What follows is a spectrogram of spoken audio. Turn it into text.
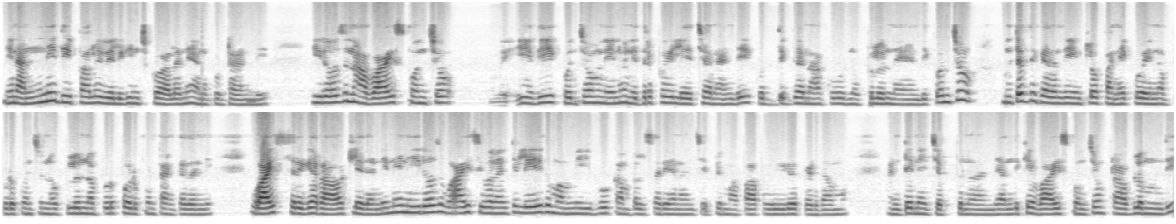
నేను అన్ని దీపాలు వెలిగించుకోవాలని అనుకుంటానండి. ఈరోజు నా వాయిస్ కొంచెం ఇది కొంచెం నేను నిద్రపోయి లేచానండి. కొద్దిగా నాకు నొప్పులు ఉన్నాయండి కొంచెం ఉంటుంది కదండి ఇంట్లో పని ఎక్కువైనప్పుడు, కొంచెం నొప్పులున్నప్పుడు పడుకుంటాం కదండి వాయిస్ సరిగ్గా రావట్లేదండి. నేను ఈరోజు వాయిస్ ఇవ్వనంటే, లేదు మమ్మీ ఇవ్వు కంపల్సరీ అని చెప్పి మా పాప వీడియో పెడదాము అంటే నేను చెప్తున్నానండి. అందుకే వాయిస్ కొంచెం ప్రాబ్లం ఉంది.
